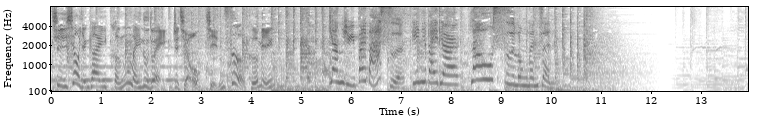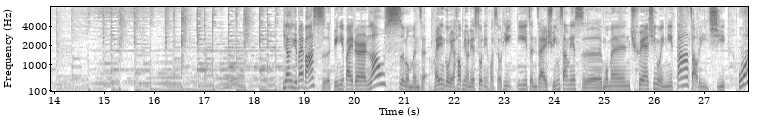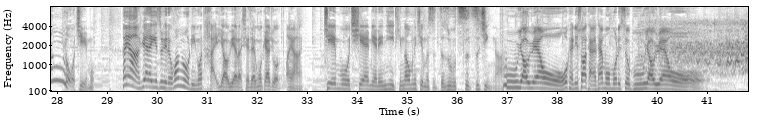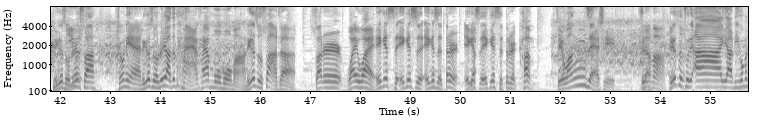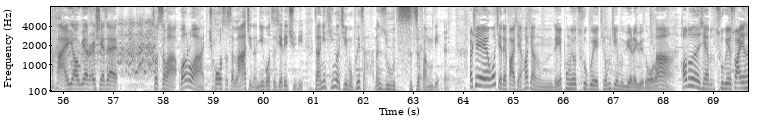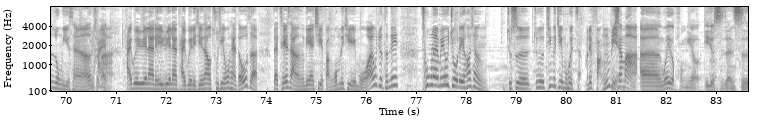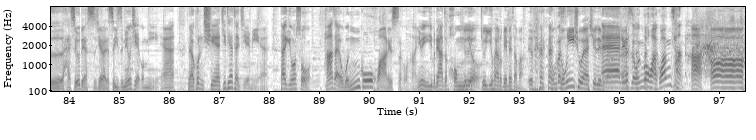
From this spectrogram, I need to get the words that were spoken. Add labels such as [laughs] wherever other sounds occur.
喜笑颜开，横眉怒对，只求琴瑟和鸣。洋芋摆巴士，给你摆点儿老式龙门阵。洋芋摆巴士，给你摆点儿老实龙门阵。欢迎各位好朋友的锁定和收听。你正在欣赏的是我们全新为你打造的一期网络节目。哎呀，原来一直觉得网络离我太遥远了，现在我感觉，哎呀，节目前面的你听到我们的节目是如此之近啊！不遥远哦，我看你耍探探陌陌的时候不遥远哦。那个时候哪儿耍？兄弟，那个时候哪啥子探探陌陌嘛？那个时候耍啥子？耍点儿 YY x x x 点儿 x x 点儿 com 这网站些，对的嘛？那个时候觉得哎呀，离我们太遥远了。而现在，说实话，网络啊，确实是拉近了你我之间的距离，让你听个节目可以这么如此之方便。而且我现在发现，好像这些朋友出国听我们节目越来越多了啊！好多人现在不是出国耍也很容易噻，泰泰国、越南的、越南、泰国那些，然后出去我看都是在车上连起放我们的节目。哎，我觉得真的从来没有觉得好像。就是就是听个节目会这么的方便，你想嘛，嗯，我有个朋友，也就是认识还是有段时间了，就是一直没有见过面，然后可能前几天才见面，他还跟我说他在温哥华的时候哈，因为一不得啥子朋友，就一环路边边上嘛，中医学院斜对面，哎，那个是温哥华广场啊，[laughs] 哦，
